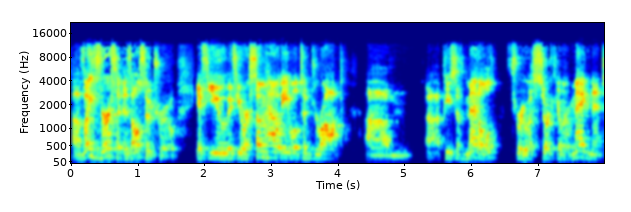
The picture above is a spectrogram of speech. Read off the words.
Uh, vice versa is also true. If you if you are somehow able to drop um, a piece of metal through a circular magnet,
